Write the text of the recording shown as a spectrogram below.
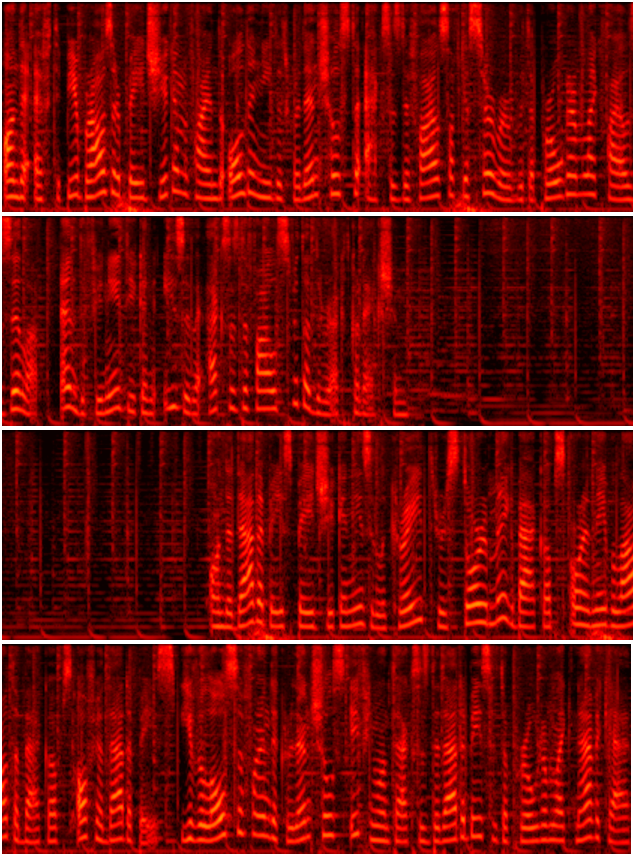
On the FTP browser page, you can find all the needed credentials to access the files of your server with a program like FileZilla, and if you need, you can easily access the files with a direct connection. On the database page, you can easily create, restore, make backups or enable auto backups of your database. You will also find the credentials if you want to access the database with a program like Navicat,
